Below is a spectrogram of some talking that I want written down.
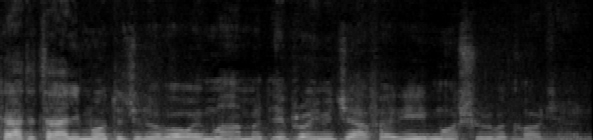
تحت تعلیمات جناب آقای محمد ابراهیم جعفری ما شروع به کار کردیم.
